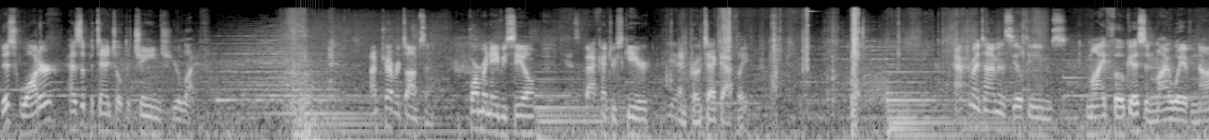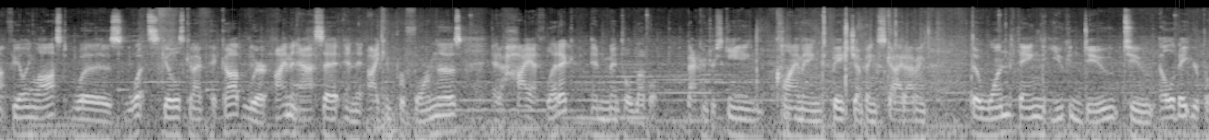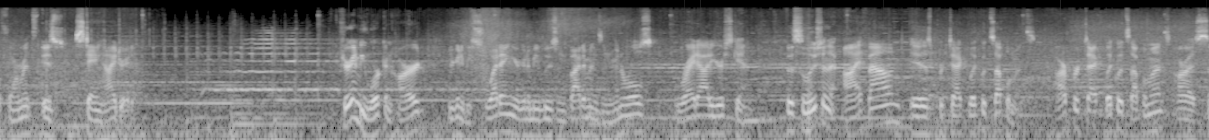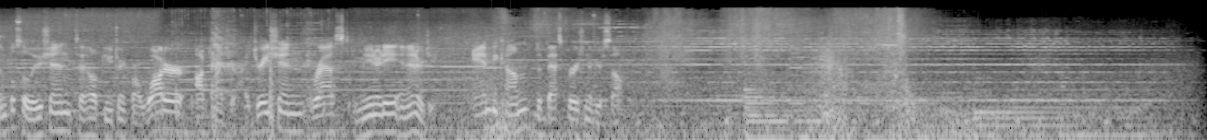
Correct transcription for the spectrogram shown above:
This water has the potential to change your life. I'm Trevor Thompson, former Navy SEAL, backcountry skier, and Protekt athlete. After my time in the SEAL teams, my focus and my way of not feeling lost was what skills can I pick up where I'm an asset and that I can perform those at a high athletic and mental level. Backcountry skiing, climbing, base jumping, skydiving. The one thing that you can do to elevate your performance is staying hydrated. If you're gonna be working hard, you're gonna be sweating, you're gonna be losing vitamins and minerals right out of your skin. The solution that I found is Protekt Liquid Supplements. Our Protekt Liquid Supplements are a simple solution to help you drink more water, optimize your hydration, rest, immunity, and energy, and become the best version of yourself.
